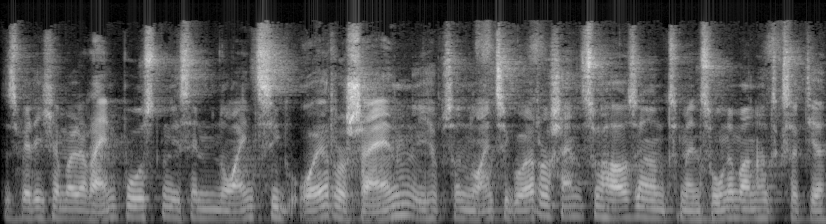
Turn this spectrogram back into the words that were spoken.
Das werde ich einmal reinposten, ist ein 90-Euro-Schein. Ich habe so einen 90-Euro-Schein zu Hause und mein Sohnemann hat gesagt, ja,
